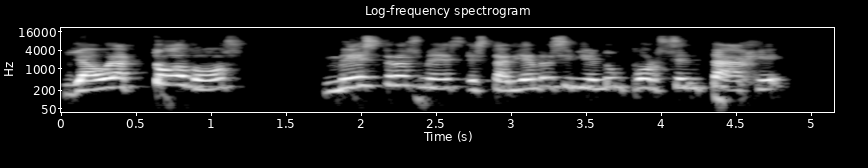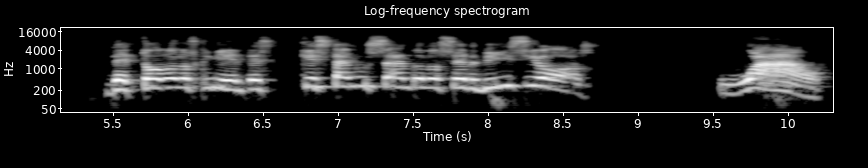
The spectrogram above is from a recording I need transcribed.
Y ahora todos, mes tras mes, estarían recibiendo un porcentaje de todos los clientes que están usando los servicios. ¡Wow!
